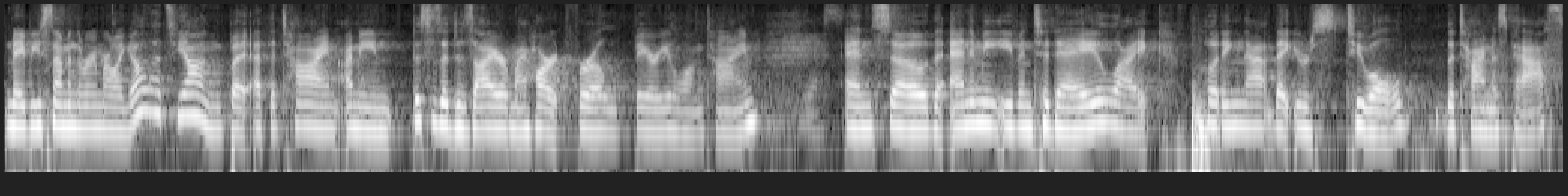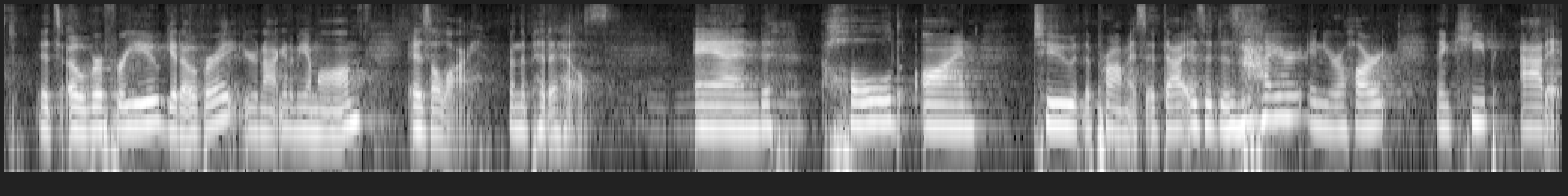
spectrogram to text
maybe some in the room are like oh that's young but at the time i mean this is a desire of my heart for a very long time yes. and so the enemy even today like putting that that you're too old the time has passed it's over for you get over it you're not going to be a mom is a lie from the pit of hell mm-hmm. and hold on to the promise. If that is a desire in your heart, then keep at it.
